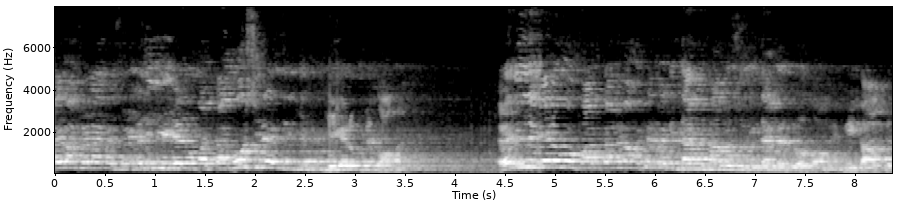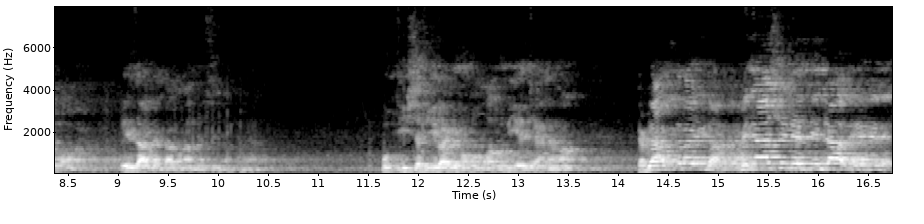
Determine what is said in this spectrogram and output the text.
လည်းမထည့်နိုင်မယ်ဆိုရင်အဲ့ဒီရေခဲလုံးမှာတန်ဖိုးရှိတဲ့ရေခဲလုံးဖြစ်သွားမှာ အဲ့ဒီရေခဲလုံးကိုဖာလူကလည်းမထည့်နိုင်တဲ့တိုင်းမှာထားလို့ဆိုရင်တိုင်းပဲပြောသွားမယ်မိကာဖြစ်သွားမယ်လေးစားတဲ့သာသနာမရှိတာခင်ဗျာမုဖတီရှဖီရာဟီမဟူလာမီရဲ့ကျမ်းမှာကြပြားကြီးလိုက်တာပညာရှင်တွေတင်ကြတယ်တဲ့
